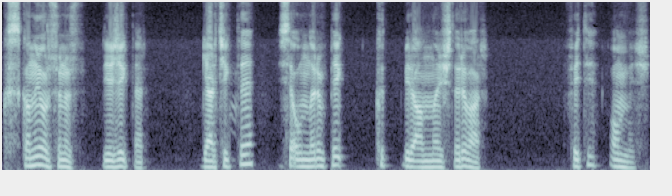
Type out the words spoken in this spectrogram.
kıskanıyorsunuz diyecekler. Gerçekte ise onların pek kıt bir anlayışları var. Fetih 15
